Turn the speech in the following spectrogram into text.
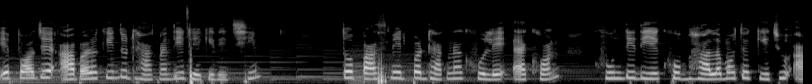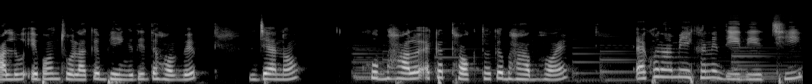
এ পর্যায়ে আবারও কিন্তু ঢাকনা দিয়ে ঢেকে দিচ্ছি। তো পাঁচ মিনিট পর ঢাকনা খুলে এখন খুন্তি দিয়ে খুব ভালো মতো কিছু আলু এবং ছোলাকে ভেঙে দিতে হবে। যেন খুব ভালো একটা থকথকে ভাব হয়। এখন আমি এখানে দিয়ে দিয়েছি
